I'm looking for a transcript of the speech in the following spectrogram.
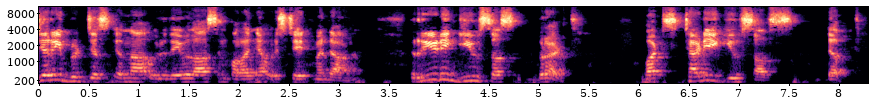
ജെറി ബ്രിഡ്ജസ് എന്ന ഒരു ദേവദാസൻ പറഞ്ഞ ഒരു സ്റ്റേറ്റ്മെന്റ് ആണ് reading gives us bread but study gives us depth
